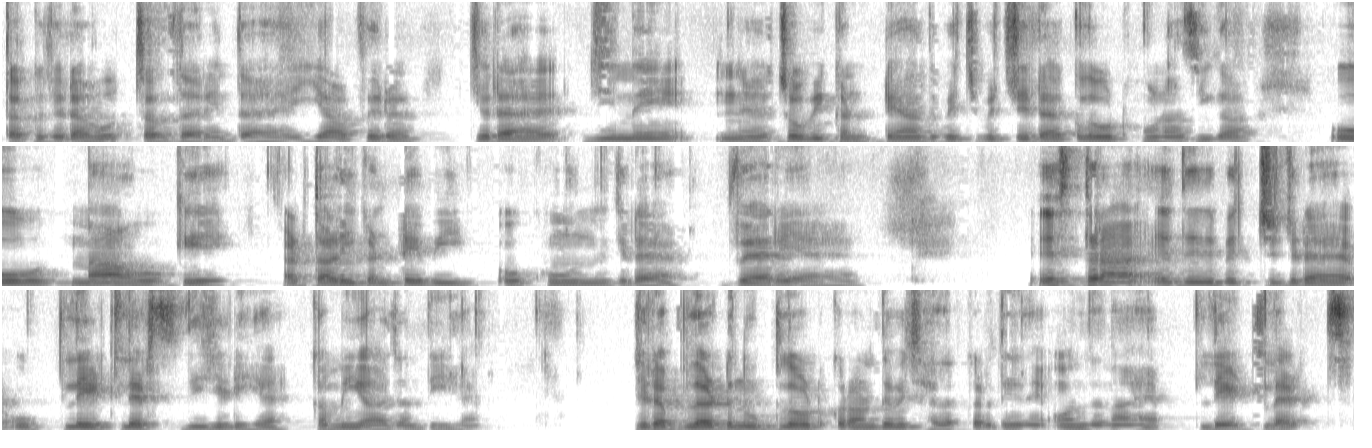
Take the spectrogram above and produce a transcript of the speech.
ਤੱਕ ਜਿਹੜਾ ਉਹ ਚੱਲਦਾ ਰਹਿੰਦਾ ਹੈ ਜਾਂ ਫਿਰ ਜਿਹੜਾ ਹੈ ਜਿਹਨੇ 24 ਘੰਟਿਆਂ ਦੇ ਵਿੱਚ ਵਿੱਚ ਜਿਹੜਾ ਕਲੋਟ ਹੋਣਾ ਸੀਗਾ, ਉਹ ਨਾ ਹੋ ਕੇ 48 ਘੰਟੇ ਵੀ ਉਹ ਖੂਨ ਜਿਹੜਾ ਹੈ ਵਹਿ ਰਿਹਾ ਹੈ। ਇਸ ਤਰ੍ਹਾਂ ਇਹਦੇ ਵਿੱਚ ਜਿਹੜਾ ਹੈ ਉਹ ਪਲੇਟਲੈਟਸ ਦੀ ਜਿਹੜੀ ਹੈ ਕਮੀ ਆ ਜਾਂਦੀ ਹੈ। ਜਿਹੜਾ ਬਲੱਡ ਨੂੰ ਕਲੋਟ ਕਰਾਉਣ ਦੇ ਵਿੱਚ ਹੈਲਪ ਕਰਦੇ ਨੇ ਉਹਨਾਂ ਦਾ ਨਾਮ ਹੈ ਪਲੇਟਲੈਟਸ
